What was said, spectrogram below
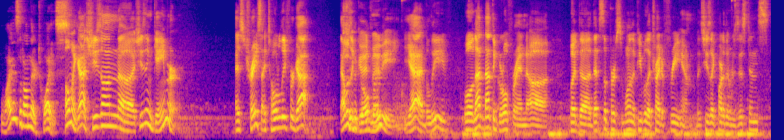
why is it on there twice? Oh my gosh, she's on. Uh, she's in Gamer as Trace. I totally forgot. That was She's a good girlfriend? movie. Yeah, I believe. Well, not not the girlfriend. Uh, but uh, that's the person. One of the people that tried to free him. But she's like part of the resistance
